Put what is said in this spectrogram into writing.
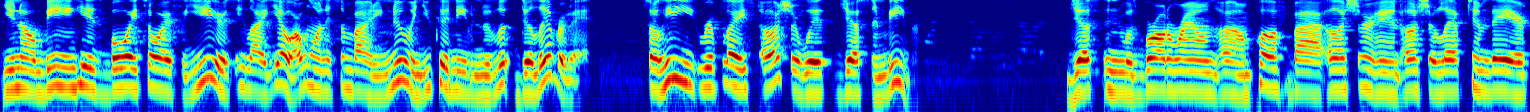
you know, being his boy toy for years. He like, yo, I wanted somebody new, and you couldn't even del- deliver that. So he replaced Usher with Justin Bieber. Justin was brought around um, Puff by Usher, and Usher left him there,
